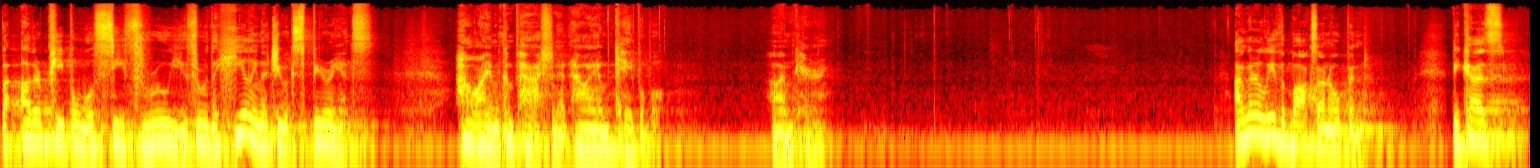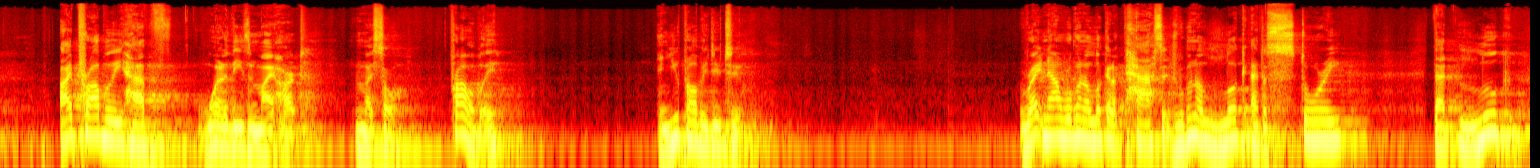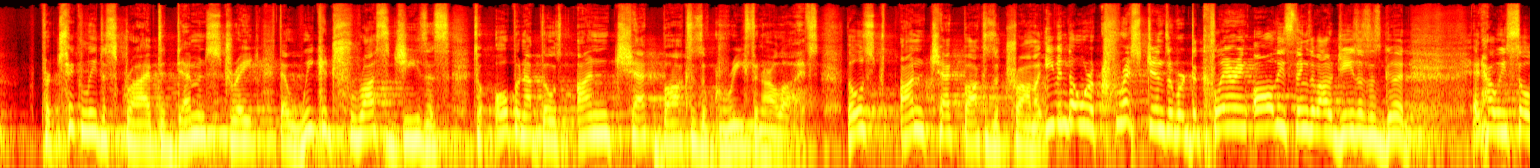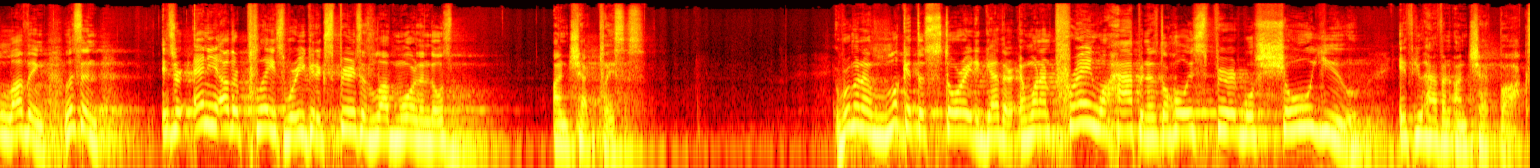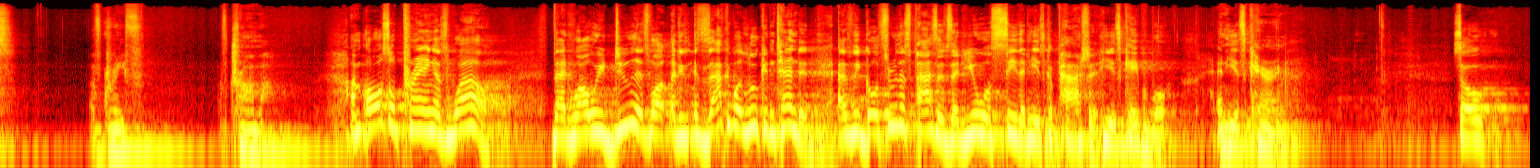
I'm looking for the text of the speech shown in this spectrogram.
but other people will see through you, through the healing that you experience, how I am compassionate, how I am capable, how I'm caring. I'm going to leave the box unopened because I probably have one of these in my heart, in my soul. Probably. And you probably do too. Right now, we're going to look at a passage. We're going to look at a story that Luke particularly described to demonstrate that we could trust Jesus to open up those unchecked boxes of grief in our lives, those unchecked boxes of trauma. Even though we're Christians and we're declaring all these things about Jesus is good and how he's so loving, listen, is there any other place where you could experience his love more than those unchecked places? We're going to look at the story together, and what I'm praying will happen is the Holy Spirit will show you if you have an unchecked box of grief, of trauma. I'm also praying as well that while we do this, well, exactly what Luke intended, as we go through this passage, that you will see that he is compassionate, he is capable, and he is caring. So,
